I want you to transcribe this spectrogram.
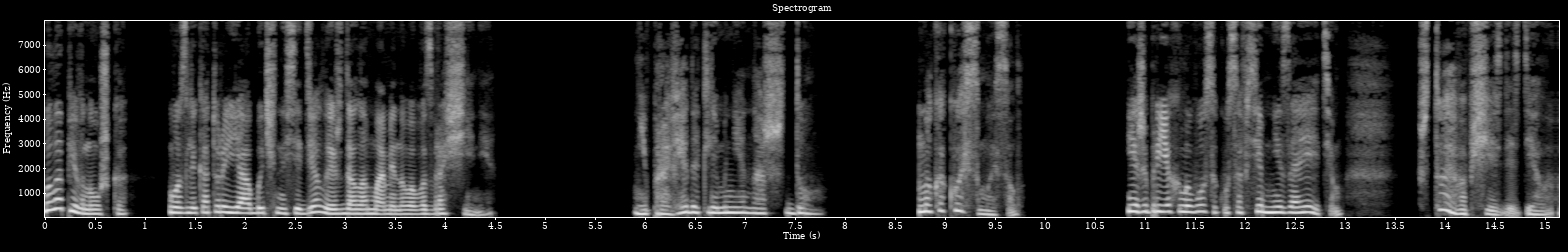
была пивнушка, возле которой я обычно сидела и ждала маминого возвращения. Не проведать ли мне наш дом? Но какой смысл? Я же приехала в Осаку совсем не за этим. Что я вообще здесь делаю?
